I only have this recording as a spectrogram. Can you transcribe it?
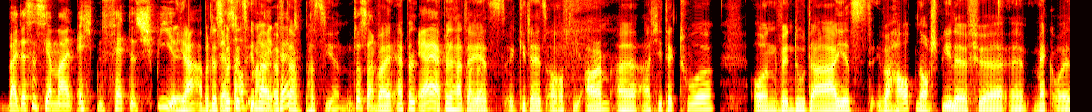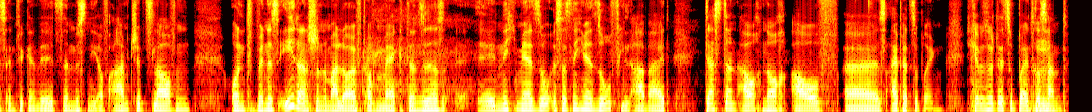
weil das ist ja mal echt ein fettes Spiel. Ja, aber das, das wird jetzt immer iPad? öfter passieren. Interessant. Weil Apple, ja, ja, Apple hat ja jetzt, geht ja jetzt auch auf die ARM-Architektur. Äh, und wenn du da jetzt überhaupt noch Spiele für äh, macOS entwickeln willst, dann müssen die auf ARM-Chips laufen. Und wenn es eh dann schon mal läuft auf Mac, dann sind das äh, nicht mehr so, ist das nicht mehr so viel Arbeit, das dann auch noch auf äh, das iPad zu bringen. Ich glaube, das wird jetzt super interessant.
